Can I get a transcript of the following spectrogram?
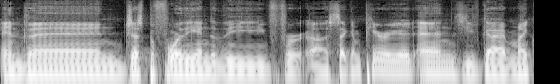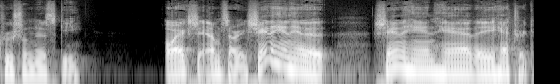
And then just before the end of the for, uh, second period ends, you've got Mike Krushelnyski. Oh, actually, I'm sorry. Shanahan had a Shanahan had a hat trick.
